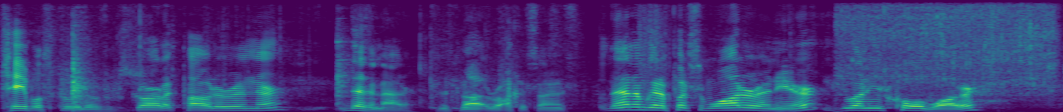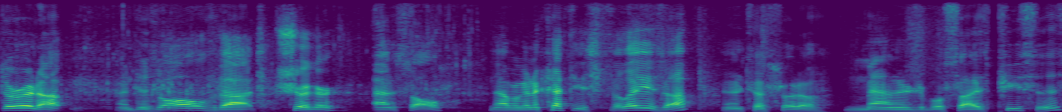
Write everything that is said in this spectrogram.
tablespoon of garlic powder in there. It doesn't matter. It's not rocket science. Then I'm gonna put some water in here. You wanna use cold water. Stir it up and dissolve that sugar and salt. Now we're gonna cut these fillets up into sort of manageable sized pieces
